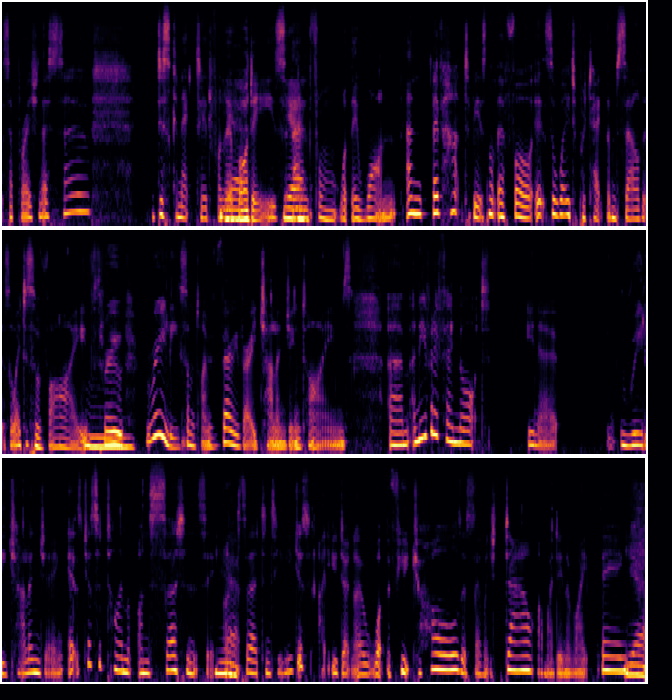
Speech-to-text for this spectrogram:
separation, they're so disconnected from their bodies Yeah. and from what they want. And they've had to be it's not their fault. It's a way to protect themselves. It's a way to survive through Mm. really sometimes very very challenging times. Um, and even if they're not you know really challenging. It's just a time of uncertainty. Yeah. Uncertainty. You just you don't know what the future holds. There's so much doubt. Am I doing the right thing? Yeah.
